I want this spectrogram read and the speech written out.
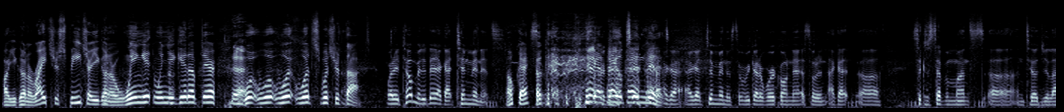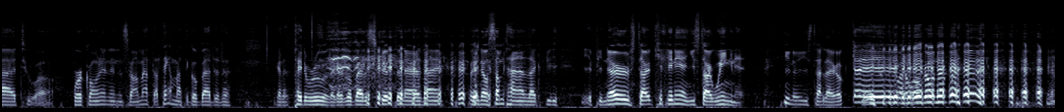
Are you going to write your speech? Are you going to wing it when you get up there? what, what, what, what's what's your thoughts? Well, they told me today I got 10 minutes. Okay, okay, you got to kill ten minutes. I got I got ten minutes, so we got to work on that. So then I got uh, six or seven months uh, until July to uh, work on it, and so I'm at. I think I'm about to go back to the. I got to play the rules. I got to go by the script and everything. But you know, sometimes like if you if your nerves start kicking in, you start winging it. You know, you start like, okay, I don't want to go. You know,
